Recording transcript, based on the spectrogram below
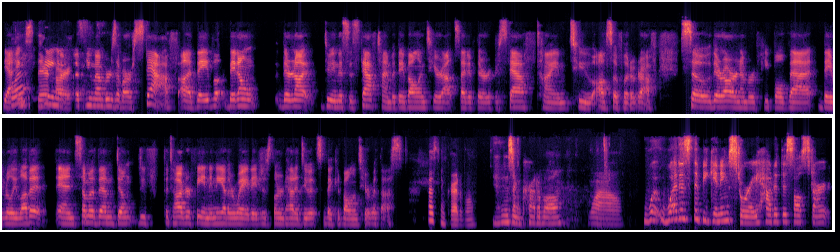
yeah, including a, a, few members of our staff. Uh, they've they don't they're not doing this as staff time, but they volunteer outside of their staff time to also photograph. So there are a number of people that they really love it. And some of them don't do photography in any other way. They just learned how to do it so they could volunteer with us. That's incredible. It is incredible. Wow. What what is the beginning story? How did this all start?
